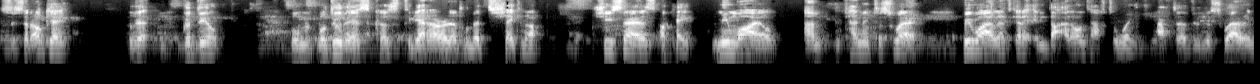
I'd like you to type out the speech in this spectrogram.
so he said, okay, okay good deal. We'll, we'll do this because to get her a little bit shaken up. She says, okay, meanwhile, I'm intending to swear. Meanwhile, let's get it in. I don't have to wait. after I do the swearing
